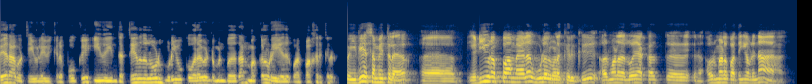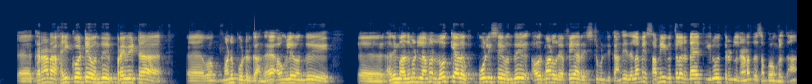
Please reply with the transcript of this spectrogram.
பேராபத்தை விளைவிக்கிற போக்கு இது இந்த தேர்தலோடு முடிவுக்கு வர வேண்டும் என்பதுதான் மக்களுடைய எதிர்பார்ப்பாக இருக்கிறது. இப்போ இதே சமயத்துல அஹ், எடியூரப்பா மேல ஊழல் வழக்கு இருக்கு. அவர் மேல லோயாக்கா அவர் மேல பாத்தீங்க அப்படின்னா கர்நாடகா ஹைகோர்ட்டே வந்து பிரைவேட்டா மனு போட்டிருக்காங்க. அவங்களே வந்து அதே மாதிரி அது மட்டும் இல்லாமல் லோக் யாதவ் போலீஸே வந்து அவர் மேலே ஒரு எஃப்ஐஆர் ரெஜிஸ்டர் பண்ணியிருக்காங்க. இது எல்லாமே சமீபத்தில் ரெண்டாயிரத்தி இருபத்தி ரெண்டில் நடந்த சம்பவங்கள் தான்.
